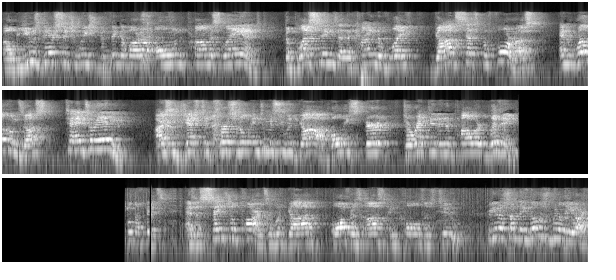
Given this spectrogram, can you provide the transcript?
uh, we used their situation to think about our own promised land, the blessings and the kind of life God sets before us and welcomes us to enter in. I suggested personal intimacy with God, Holy Spirit directed and empowered living. As essential parts of what God offers us and calls us to. But you know something? Those really are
